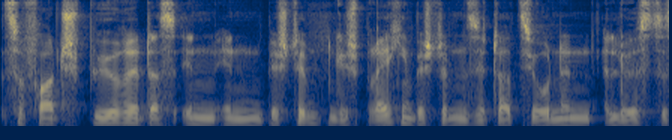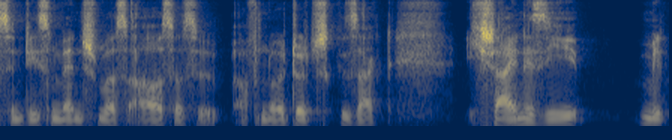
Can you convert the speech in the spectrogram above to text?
sofort spüre, dass in, in bestimmten Gesprächen, in bestimmten Situationen löst es in diesen Menschen was aus. Also auf Neudeutsch gesagt, ich scheine sie mit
